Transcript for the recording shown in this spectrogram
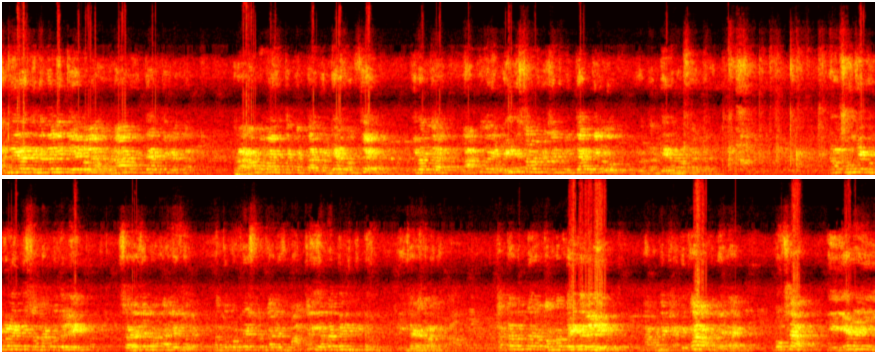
ಅಂದಿನ ದಿನದಲ್ಲಿ ಕೇವಲ ಹದಿನಾರು ವಿದ್ಯಾರ್ಥಿಗಳಿಂದ ಪ್ರಾರಂಭವಾಗಿರ್ತಕ್ಕಂಥ ವಿದ್ಯಾಸಂಸ್ಥೆ ಇವತ್ತ ನಾಲ್ಕೂವರೆ ಐದು ಸಾವಿರ ಜನ ವಿದ್ಯಾರ್ಥಿಗಳು ಇವತ್ತು ಅಧ್ಯಯನ ಮಾಡ್ತಾ ಇದ್ದಾರೆ. ನಾವು ಪೂಜ್ಯ ಗುರುಗಳ ಸಂದರ್ಭದಲ್ಲಿ ಸರೋಜಮ್ಮ ಕಾಲೇಜು ಮತ್ತು ಕೊಟ್ಟೇಶ್ವರ ಕಾಲೇಜು ಮಾತ್ರ ಎರಡರಲ್ಲಿ ನಿಂತಿತ್ತು ಈ ಜಗದೊಳಗೆ. ಹತ್ತೊಂಬತ್ತು ನೂರ ತೊಂಬತ್ತೈದರಲ್ಲಿ ನಾವು ಅದಕ್ಕೆ ಅಧಿಕಾರ ಆದಮೇಲೆ ಬಹುಶಃ ಈ ಏನು ಈ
